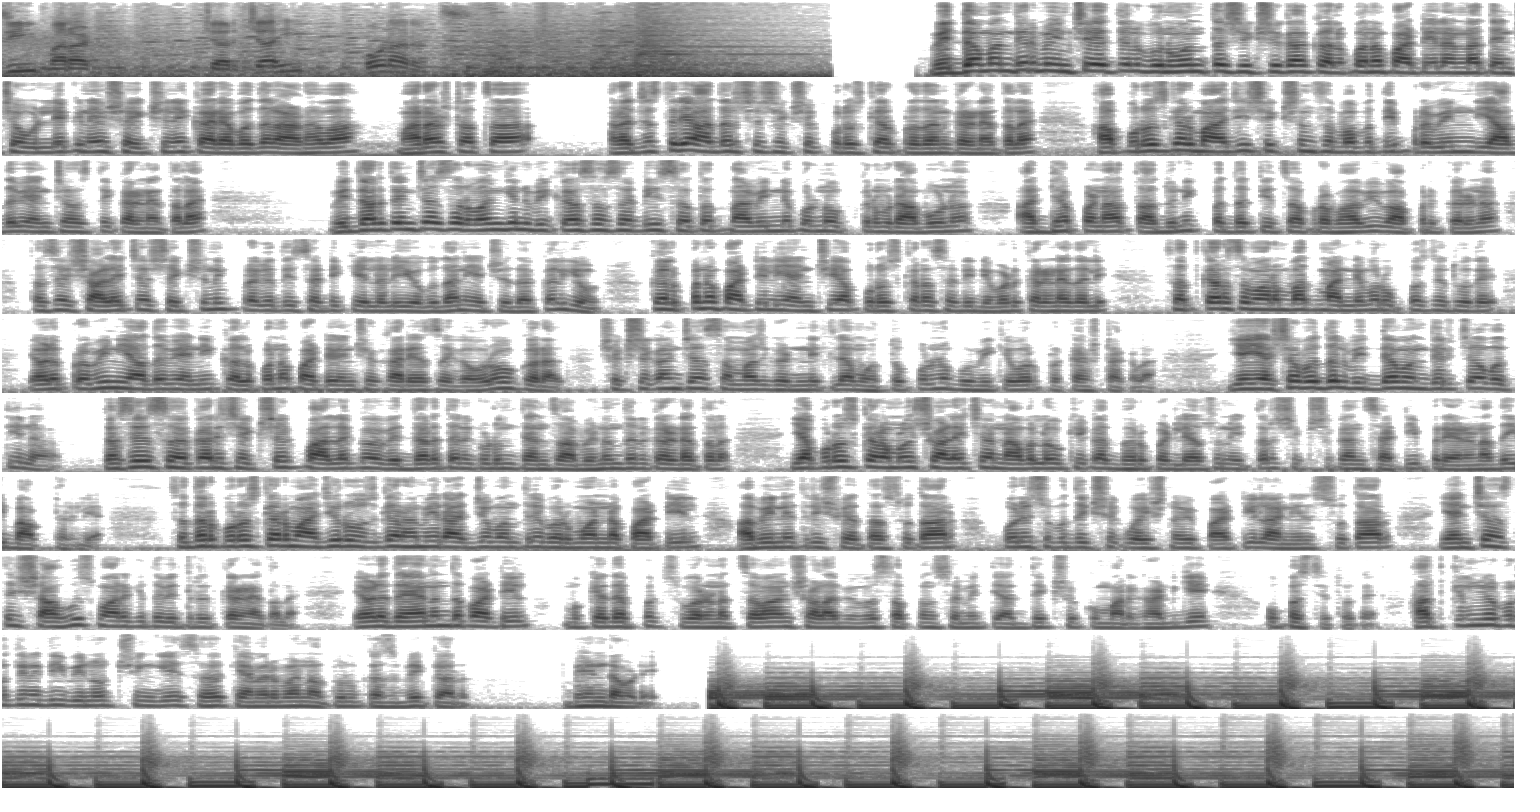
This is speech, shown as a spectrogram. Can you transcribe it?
Zee Marathi. चर्चाही होणारच. विद्यामंदिर मिंचे येथील गुणवंत शिक्षिका कल्पना पाटील यांना त्यांच्या उल्लेखनीय शैक्षणिक कार्याबद्दल आढावा. महाराष्ट्राचा राज्यस्तरीय आदर्श शिक्षक पुरस्कार प्रदान करण्यात आलाय. हा पुरस्कार माजी शिक्षण सभापती प्रवीण यादव यांच्या हस्ते करण्यात आलाय. विद्यार्थ्यांच्या सर्वांगीण विकासासाठी सतत नाविन्यपूर्ण उपक्रम राबवणं अध्यापनात आधुनिक पद्धतीचा प्रभावी वापर करणं तसेच शाळेच्या शैक्षणिक प्रगतीसाठी केलेले योगदान याची दखल घेऊन कल्पना पाटील यांची या पुरस्कारासाठी निवड करण्यात आली. सत्कार समारंभात मान्यवर उपस्थित होते. यावेळी प्रवीण यादव यांनी कल्पना पाटील यांच्या कार्याचा गौरव करत शिक्षकांच्या समाजघडणीतल्या महत्त्वपूर्ण भूमिकेवर प्रकाश टाकला. या यशाबद्दल विद्या मंदिरच्या वतीनं तसेच सहकारी शिक्षक पालक व विद्यार्थ्यांकडून त्यांचं अभिनंदन करण्यात आलं. या पुरस्कारामुळे शाळेच्या नावलौकिकात भर पडली असून इतर शिक्षकांसाठी प्रेरणादायी बाब ठरली सदर पुरस्कार माजी रोजगार हमी राज्यमंत्री भरमण्ण पाटील अभिनेत्री श्वेता सुतार पोलीस उपधीक्षक वैष्णवी पाटील अनिल सुतार यांच्या हस्ते शाहू स्मारक इथं वितरित करण्यात आला यावेळी दयानंद पाटील मुख्याध्यापक सुवर्ण चव्हाण शाळा व्यवस्थापन समिती अध्यक्ष कुमार घाटगे उपस्थित होते. हातकिंग प्रतिनिधी विनोद शिंगे सह कॅमेरामॅन अतुल कसबेकर भेंडवडे.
